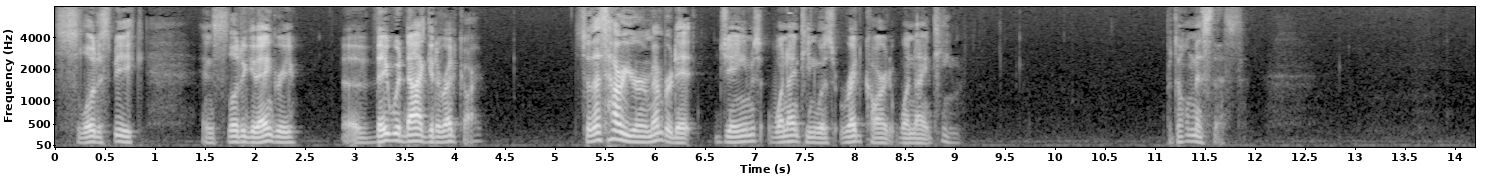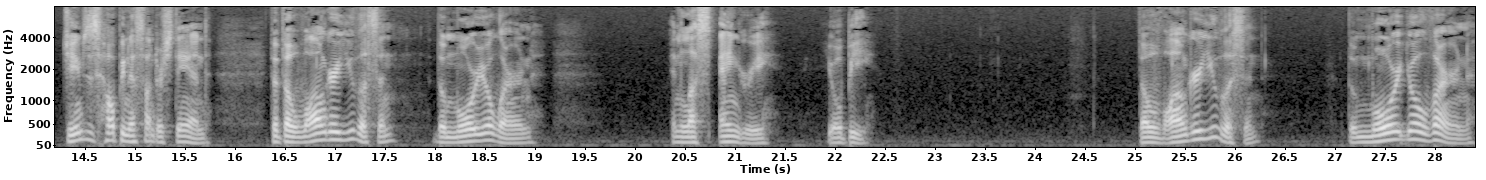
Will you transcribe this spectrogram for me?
slow to speak, and slow to get angry, they would not get a red card. So that's how you remembered it. James 119 was red card 119. But don't miss this. James is helping us understand that the longer you listen, the more you'll learn and less angry you'll be. The longer you listen, the more you'll learn,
